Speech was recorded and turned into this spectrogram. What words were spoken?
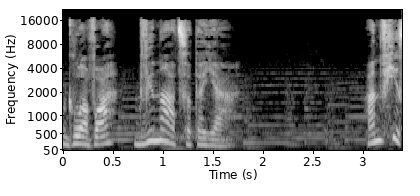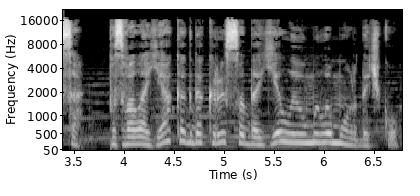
Глава двенадцатая «Анфиса!» — позвала я, когда крыса доела и умыла мордочку.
